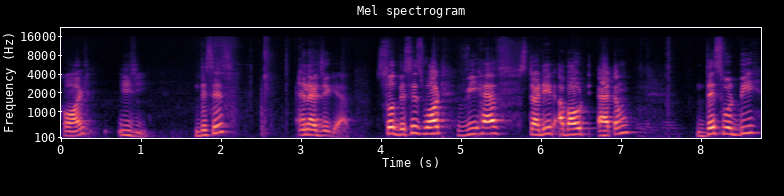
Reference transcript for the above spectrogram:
called Eg. This is energy gap. So this is what we have studied about atom. This would be,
